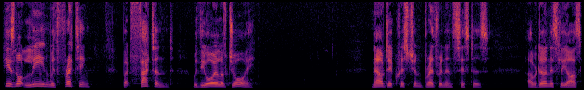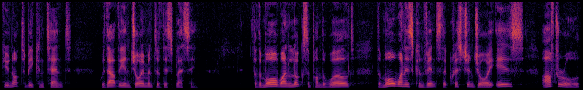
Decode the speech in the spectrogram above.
He is not lean with fretting but fattened with the oil of joy. Now, dear Christian brethren and sisters, I would earnestly ask you not to be content without the enjoyment of this blessing. For the more one looks upon the world, the more one is convinced that Christian joy is, after all,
